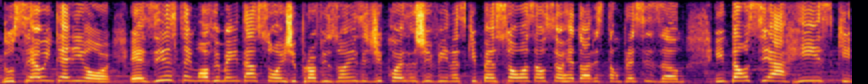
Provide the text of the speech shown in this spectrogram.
Do seu interior existem movimentações de provisões e de coisas divinas que pessoas ao seu redor estão precisando. Então se arrisque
